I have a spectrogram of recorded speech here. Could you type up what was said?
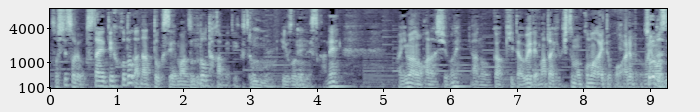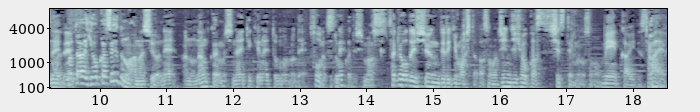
そしてそれを伝えていくことが納得性、満足度を高めていくということですかね。うん今のお話をね、あの、が聞いた上で、また質問細かいところあればそうですね。また評価制度の話をね、あの、何回もしないといけないと思うので、そうですね。どっかでします。先ほど一瞬出てきましたが、その人事評価システムのその明快ですね。はい。ま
